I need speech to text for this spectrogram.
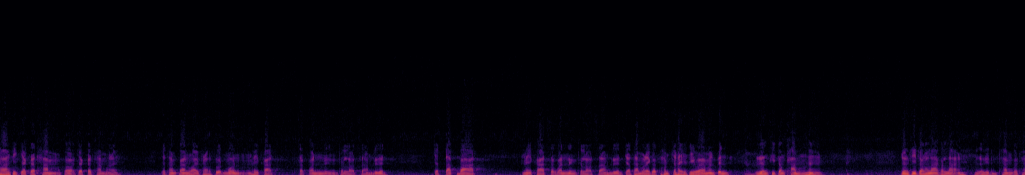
ทางที่จะกระทำก็จะกระทำอะไร จะทำการไหว้พระสวดมนต์ไม่ขาดสักวันหนึ่งตลอดสามเดือน จะตักบาตรไม่ขาดสักวันหนึ่งตลอดสามเดือน จะทำอะไรก็ทำใจที่ว่ามันเป็นเรื่องที่ต้องทำเรื่องที่ต้องละก็ละ เรื่องที่ต้องทำก็ท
